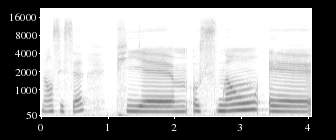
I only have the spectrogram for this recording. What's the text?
Non, c'est ça. Puis, euh, sinon, euh,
